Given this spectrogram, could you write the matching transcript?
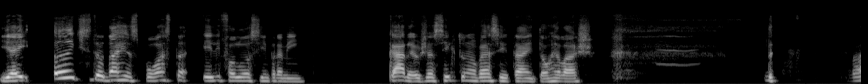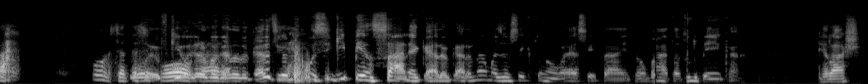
E aí, antes de eu dar a resposta, ele falou assim para mim: Cara, eu já sei que tu não vai aceitar, então relaxa. Pô, você antecipou, eu fiquei olhando cara. a cara do cara assim, eu não consegui pensar, né, cara? O cara, não, mas eu sei que tu não vai aceitar, então, bah, tá tudo bem, cara. Relaxa.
